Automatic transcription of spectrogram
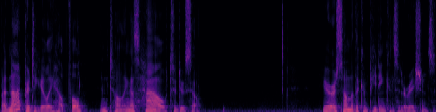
but not particularly helpful in telling us how to do so. Here are some of the competing considerations.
